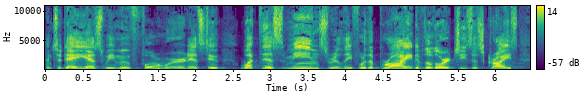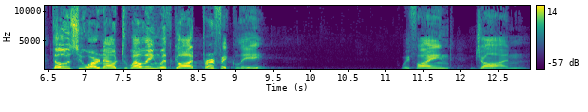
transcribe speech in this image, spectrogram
And today, as we move forward as to what this means really for the bride of the Lord Jesus Christ, those who are now dwelling with God perfectly, we find John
